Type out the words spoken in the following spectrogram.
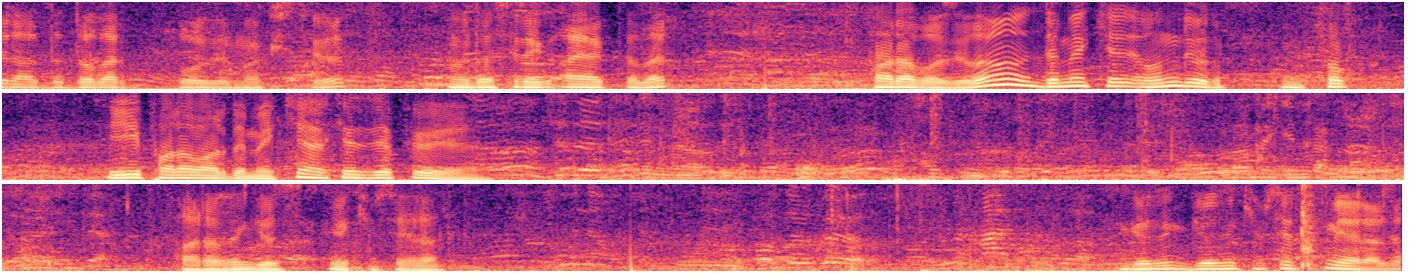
Biraz da dolar bozdurmak istiyorum. Orada sürekli ayaktalar. Para bozuyorlar ama demek ki onu diyordum. Çok iyi para var demek ki herkes yapıyor yani. Faraz'ın gözü tutmuyor kimse herhalde. Gözün gözün kimseye tutmuyor herhalde.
